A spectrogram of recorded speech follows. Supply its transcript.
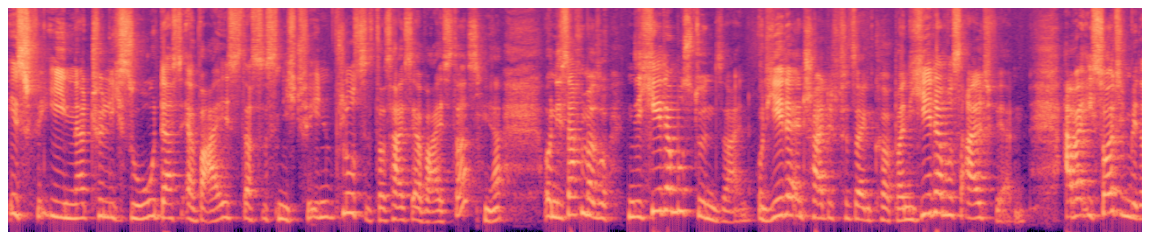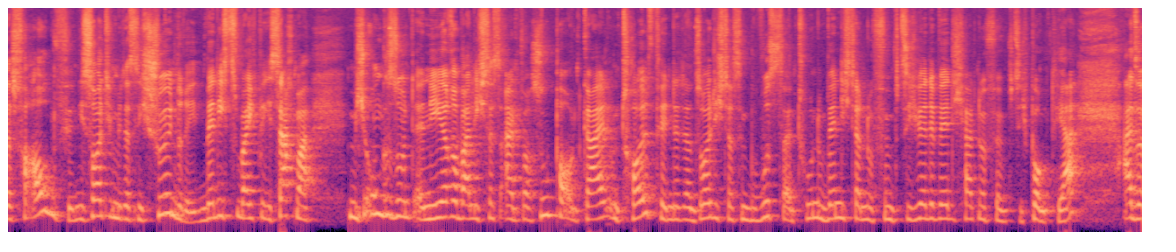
ist für ihn natürlich so, dass er weiß, dass es nicht für ihn ein Fluss ist. Das heißt, er weiß das. Ja, und ich sage mal so, nicht jeder muss dünn sein und jeder entscheidet für seinen Körper. Nicht jeder muss alt werden. Aber ich sollte mir das vor Augen Augen führen. Ich sollte mir das nicht schönreden. Wenn ich zum Beispiel, ich sag mal, mich ungesund ernähre, weil ich das einfach super und geil und toll finde, dann sollte ich das im Bewusstsein tun. Und wenn ich dann nur 50 werde, werde ich halt nur 50. Punkt. Ja? Also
